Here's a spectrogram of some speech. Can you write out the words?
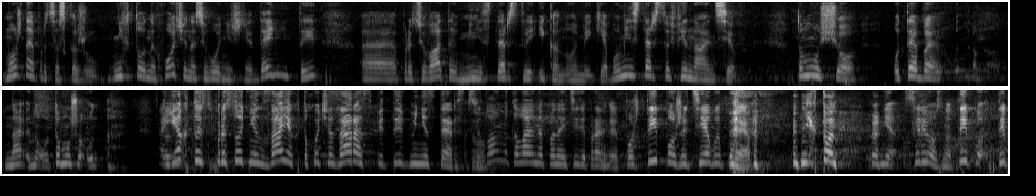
Можна я про це скажу? Ніхто не хоче на сьогоднішній день йти е, працювати в міністерстві економіки або міністерстві фінансів, тому що у тебе на ну тому, що у- А є хтось з присутніх в залі, хто хоче зараз піти в міністерство? Світлана Миколаївна Панайтіді правильно каже, «Пож- ти пожиттєвий ПЕП. Ніхто Ні, серйозно, ти по- ти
